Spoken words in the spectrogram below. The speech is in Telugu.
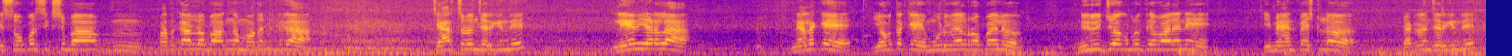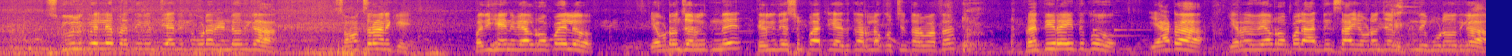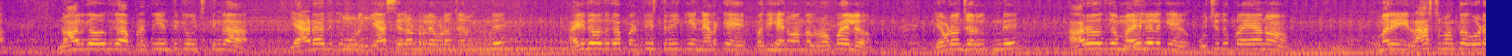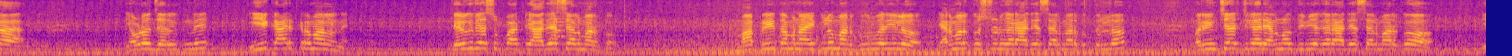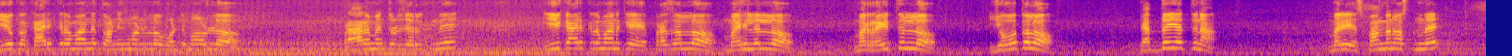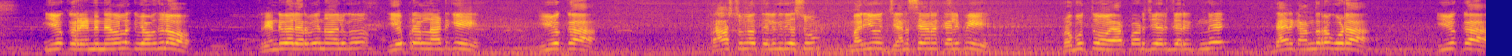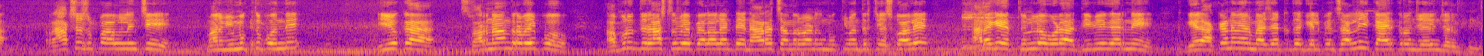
ఈ సూపర్ సిక్స్ బా పథకాల్లో భాగంగా మొదటిదిగా చేర్చడం జరిగింది. లేని ఎడల నెలకే యువతకి మూడు వేల రూపాయలు నిరుద్యోగ భృతి ఇవ్వాలని ఈ మేనిఫెస్టోలో పెట్టడం జరిగింది. స్కూల్కి వెళ్ళే ప్రతి విద్యార్థికి కూడా రెండవదిగా సంవత్సరానికి పదిహేను వేల రూపాయలు ఇవ్వడం జరుగుతుంది. తెలుగుదేశం పార్టీ అధికారంలోకి వచ్చిన తర్వాత ప్రతి రైతుకు ఏటా ఇరవై వేల రూపాయల ఆర్థిక సాయం ఇవ్వడం జరుగుతుంది. మూడవదిగా నాలుగవదిగా ప్రతి ఇంటికి ఉచితంగా ఏడాదికి మూడు గ్యాస్ సిలిండర్లు ఇవ్వడం జరుగుతుంది. ఐదవదిగా ప్రతి స్త్రీకి నెలకి పదిహేను వందల రూపాయలు ఇవ్వడం జరుగుతుంది. ఆరవదిగా మహిళలకి ఉచిత ప్రయాణం మరి రాష్ట్రమంతా కూడా ఇవ్వడం జరుగుతుంది. ఈ కార్యక్రమాలని తెలుగుదేశం పార్టీ ఆదేశాల మేరకు మా ప్రీతమ నాయకులు మన గురువర్యులు యనమల కృష్ణుడు గారి ఆదేశాల మేరకు తుల్లో మరి ఇన్ఛార్జ్ గారు యనమల దివ్య గారి ఆదేశాల మేరకు ఈ యొక్క కార్యక్రమాన్ని తొండంగి మండలంలో ఒంటిమావుడులో ప్రారంభించడం జరుగుతుంది. ఈ కార్యక్రమానికి ప్రజల్లో మహిళల్లో మరి రైతుల్లో యువతలో పెద్ద ఎత్తున మరి స్పందన వస్తుంది. ఈ యొక్క రెండు నెలలకు వ్యవధిలో రెండు వేల ఇరవై నాలుగు ఏప్రిల్ నాటికి ఈ యొక్క రాష్ట్రంలో తెలుగుదేశం మరియు జనసేన కలిపి ప్రభుత్వం ఏర్పాటు చేయడం జరుగుతుంది. దానికి అందరూ కూడా ఈ యొక్క రాక్షస పాలన నుంచి మనం విముక్తి పొంది ఈ యొక్క స్వర్ణాంధ్ర వైపు అభివృద్ధి రాష్ట్రం వైపు వెళ్ళాలంటే నారా చంద్రబాబు ముఖ్యమంత్రి చేసుకోవాలి. అలాగే తునిలో కూడా దివ్య గారిని అఖండమైన మెజార్టీతో గెలిపించాలని ఈ కార్యక్రమం చేయడం జరుగుతుంది.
